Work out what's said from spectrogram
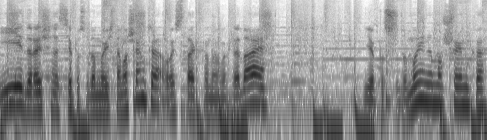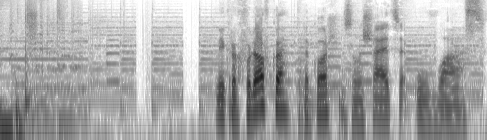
І, до речі, у нас є посудомиючна машинка, ось так вона виглядає. Є посудомийна машинка. Мікрохвильовка також залишається у вас.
